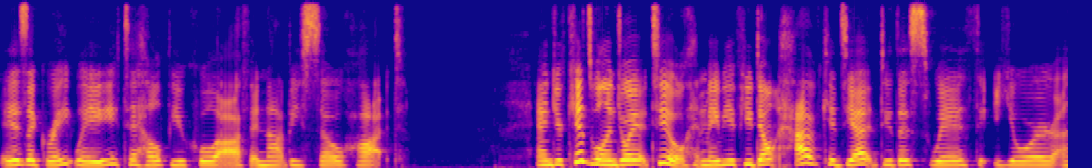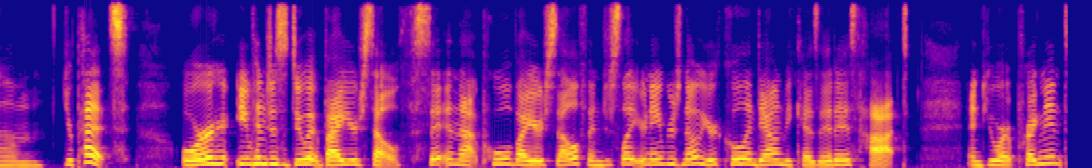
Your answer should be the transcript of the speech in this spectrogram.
is a great way to help you cool off and not be so hot. And your kids will enjoy it too. And maybe if you don't have kids yet, do this with your um, your pets or even just do it by yourself. Sit in that pool by yourself and just let your neighbors know you're cooling down because it is hot and you are pregnant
